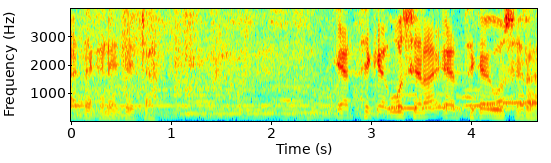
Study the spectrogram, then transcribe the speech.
আর দেখেন এই যে এটা। এর থেকে ও সেরা, এর থেকে ও সেরা।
